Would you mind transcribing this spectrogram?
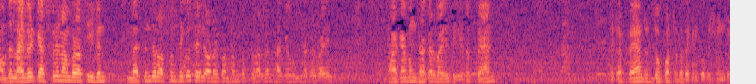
আমাদের লাইভের ক্যাপশনের নাম্বার আছে ইভেন মেসেঞ্জার অপশন থেকেও চাইলে অর্ডার কনফার্ম করতে পারবেন, ঢাকা এবং ঢাকার বাইরে ঢাকা এবং ঢাকার বাইরে থেকে এটা প্যান্ট। এটা প্যান্ট দোপাট্টাটা দেখেন কত সুন্দর।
